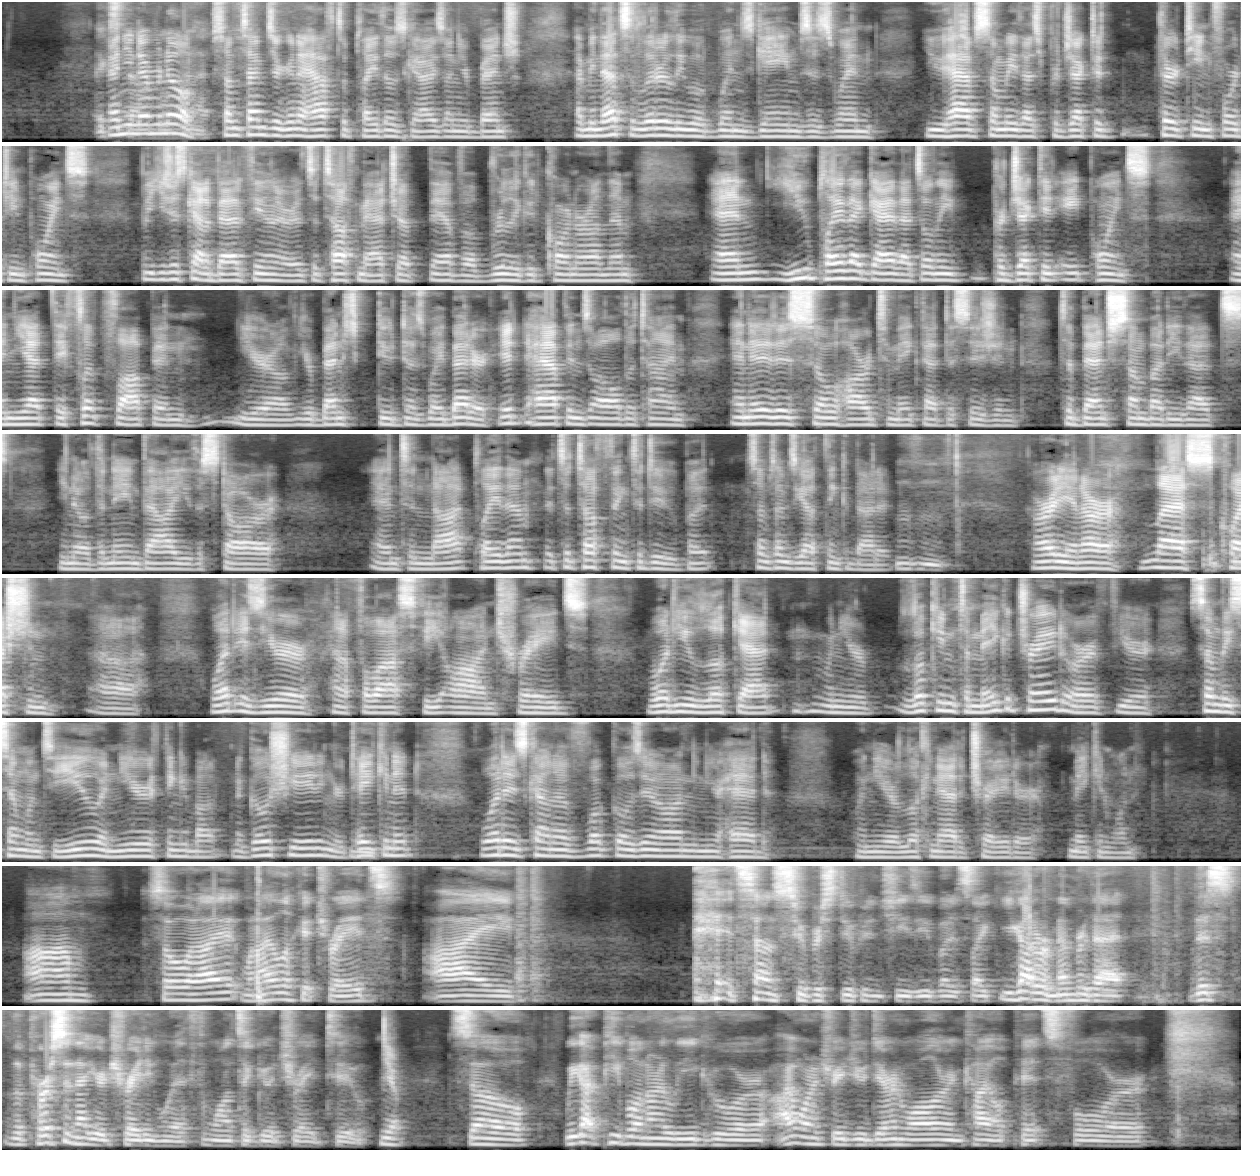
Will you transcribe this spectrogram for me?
and you never know. that. Sometimes you're gonna have to play those guys on your bench. I mean, that's literally what wins games is when you have somebody that's projected 13, 14 points, but you just got a bad feeling or it's a tough matchup. They have a really good corner on them, and you play that guy that's only projected eight points, and yet they flip flop and your uh, your bench dude does way better. It happens all the time, and it is so hard to make that decision to bench somebody that's you know the name value, the star and to not play them, it's a tough thing to do, but sometimes you got to think about it. Mhm. Alrighty, and our last question uh, What is your kind of philosophy on trades? What do you look at when you're looking to make a trade, or if you're somebody sent one to you and you're thinking about negotiating or taking it? What is kind of what goes on in your head when you're looking at a trade or making one? Um, So when I when I look at trades, I it sounds super stupid and cheesy, but it's like you got to remember that this the person that you're trading with wants a good trade too. Yep. So we got people in our league who are I want to trade you Darren Waller and Kyle Pitts for,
